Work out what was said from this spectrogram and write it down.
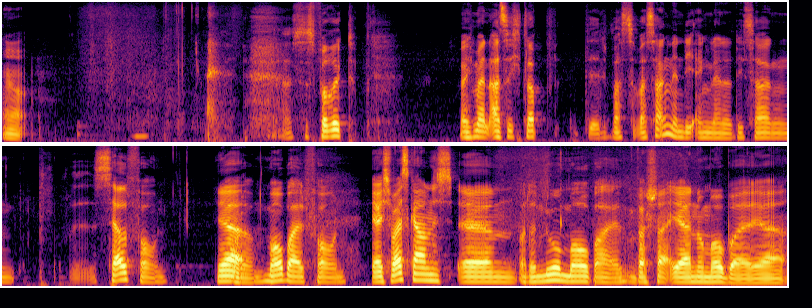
Ja. Das ist verrückt. Weil ich meine, also ich glaube, was, was sagen denn die Engländer? Die sagen äh, Cellphone Ja, oder Mobile Phone ja, ich weiß gar nicht, ähm, oder nur Mobile. wahrscheinlich, ja, nur Mobile, ja.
